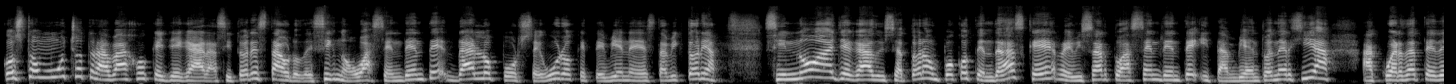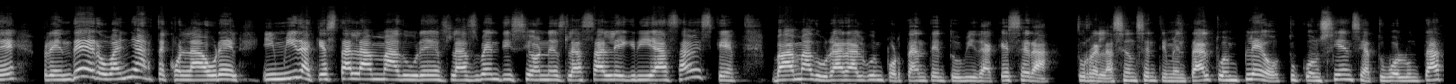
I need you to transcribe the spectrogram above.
Costó mucho trabajo que llegara. Si tú eres Tauro de signo o ascendente, dalo por seguro que te viene esta victoria. Si no ha llegado y se atora un poco, tendrás que revisar tu ascendente y también tu energía. Acuérdate de prender o bañarte con laurel. Y mira, aquí está la madurez, las bendiciones, las alegrías. ¿Sabes qué? Va a madurar algo importante en tu vida. ¿Qué será? Tu relación sentimental, tu empleo, tu conciencia, tu voluntad,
